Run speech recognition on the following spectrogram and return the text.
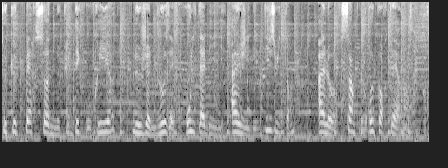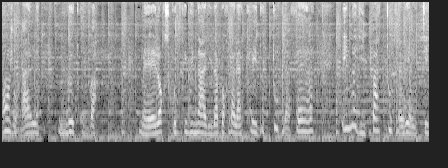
ce que personne ne put découvrir, le jeune Joseph Rouletabille, âgé de 18 ans, alors simple reporter dans un grand journal, le trouva. Mais lorsqu'au tribunal il apporta la clé de toute l'affaire, il ne dit pas toute la vérité.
